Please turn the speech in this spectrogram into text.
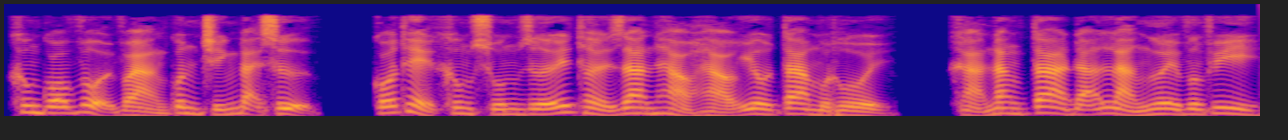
không có vội vàng quân chính đại sự, có thể không xuống dưới thời gian hảo hảo yêu ta một hồi, khả năng ta đã là ngươi vương phi.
